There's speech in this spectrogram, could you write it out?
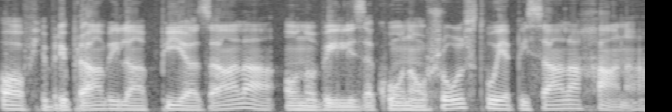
OF je pripravila Pija Zala, o noveli zakona o šolstvu je pisala Hanna.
